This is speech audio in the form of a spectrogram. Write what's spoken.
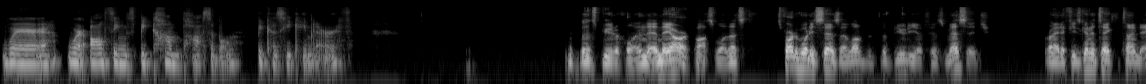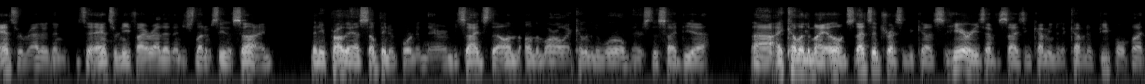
where where all things become possible because he came to earth. That's beautiful. And and they are possible. And that's it's part of what he says. I love the, the beauty of his message. Right. If he's going to take the time to answer rather than to answer Nephi rather than just let him see the sign, then he probably has something important in there. And besides the on on the morrow I come into the world, there's this idea uh, I come into my own. So that's interesting because here he's emphasizing coming to the covenant people, but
